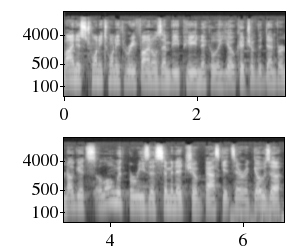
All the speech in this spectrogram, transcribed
minus 2023 Finals MVP Nikola Jokic of the Denver Nuggets, along with Borisa Simanic of Basket Zaragoza,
